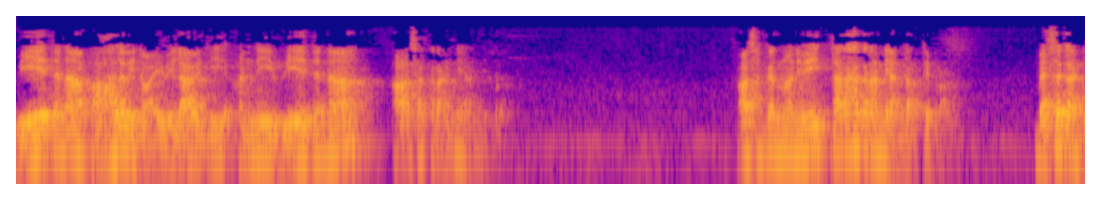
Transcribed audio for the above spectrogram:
වේදනා පහළ වෙනවා ඒ වෙලාවේදී අන්නේ වේදනා ආශ කරන්න යන්න එපා. ආශ කරනවා නෙවෙයි තරහ කරන්න යන්නත් එපා. බැස ගන්න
